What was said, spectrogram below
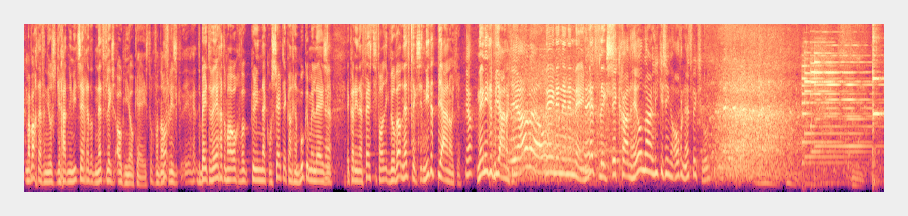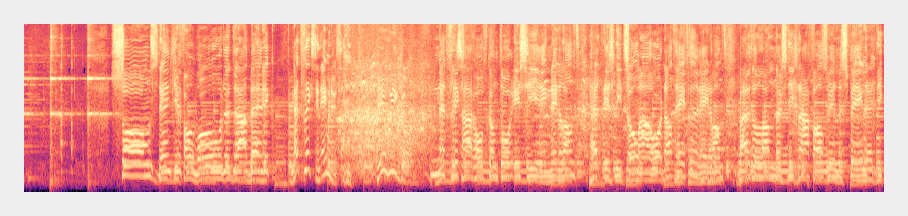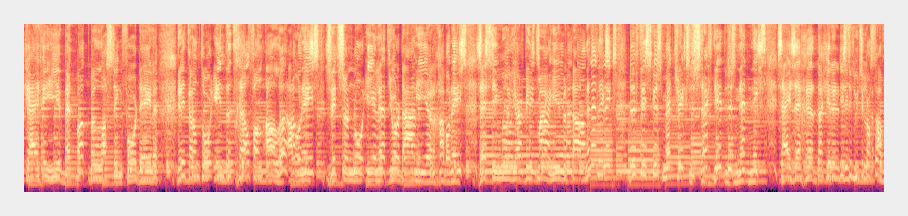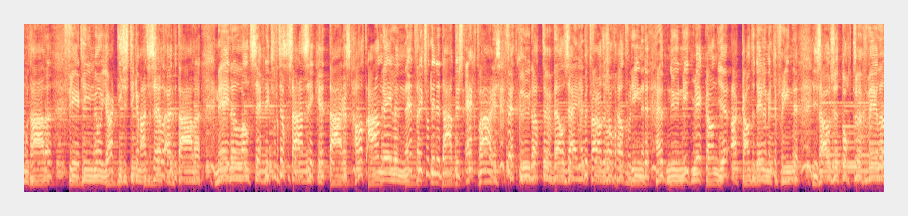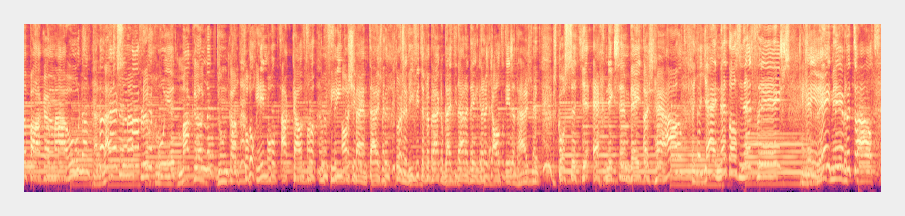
Maar wacht even, Niels. Je gaat nu niet zeggen dat Netflix ook niet oké is, toch? Want dan verlies ik... De BTW gaat omhoog, we kunnen niet naar concerten, ik kan geen boeken meer lezen. Ja. Ik kan niet naar festivals. Ik wil wel Netflix, niet het pianootje. Ja. Nee, niet het pianootje. Jawel. Nee, nee, nee, nee, nee. Nee, Netflix. Ik ga een heel naar liedje zingen over Netflix, hoor. Soms denk je van wow, de draad ben ik. Netflix in één minuut. Here we go. Netflix, haar hoofdkantoor is hier in Nederland. Het is niet zomaar hoor, dat heeft een reden. Want buitenlanders die graag vals willen spelen, die krijgen hier bedbad belastingvoordelen. Dit kantoor int het geld van alle abonnees. Zwitser, Noord-Ierland, Jordaniër, Gabonees. 16 miljard winst, maar hier betaalt Netflix. De fiscus tricks, dus slecht dit, dus net niks. Zij zeggen dat je de distributiekosten af moet halen. 14 miljard die ze stiekem aan zichzelf uitbetalen. Nederland zegt niks, want zelfs de staatssecretaris had aandelen Netflix, wat inderdaad dus echt waar is. Vet cru dat er wel zijn met fraude zoveel geld verdiende. Het nu niet meer kan je accounten delen met je vrienden. Je zou ze toch terug willen pakken, maar hoe dan? Nou, luister maar vlug hoe je het makkelijk doen kan. Log in op het account van een vriend als je bij hem thuis bent. Door zijn wifi te gebruiken blijft hij daarna denken dat je altijd in het huis bent. Dus kost het je echt niks en weet als je het herhaalt dat jij net als Netflix geen reet meer betaalt.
